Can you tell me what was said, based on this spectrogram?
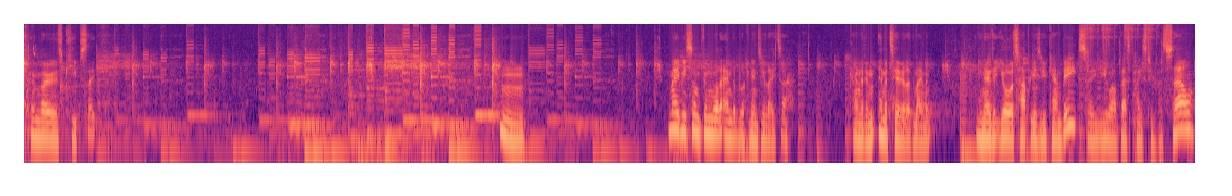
Primrose keepsake. Hmm. Maybe something we'll end up looking into later. Kind of immaterial at the moment. We know that you're as happy as you can be, so you are best placed to sell.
